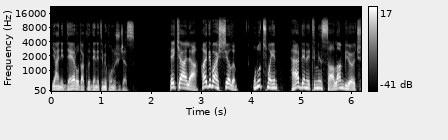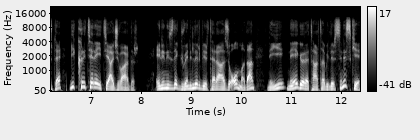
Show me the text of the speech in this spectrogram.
yani değer odaklı denetimi konuşacağız. Pekala, hadi başlayalım. Unutmayın, her denetimin sağlam bir ölçüte, bir kritere ihtiyacı vardır. Elinizde güvenilir bir terazi olmadan neyi neye göre tartabilirsiniz ki?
